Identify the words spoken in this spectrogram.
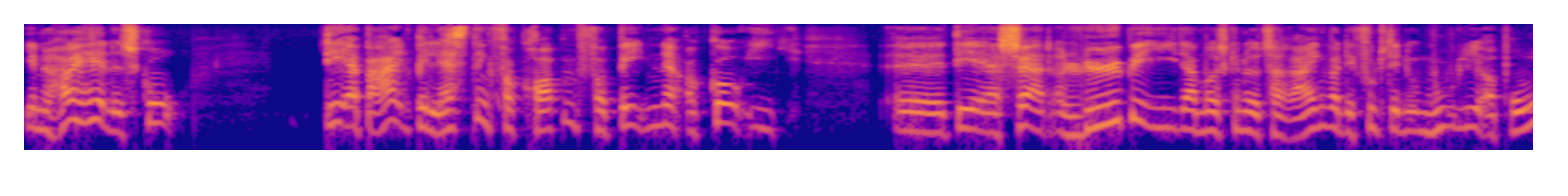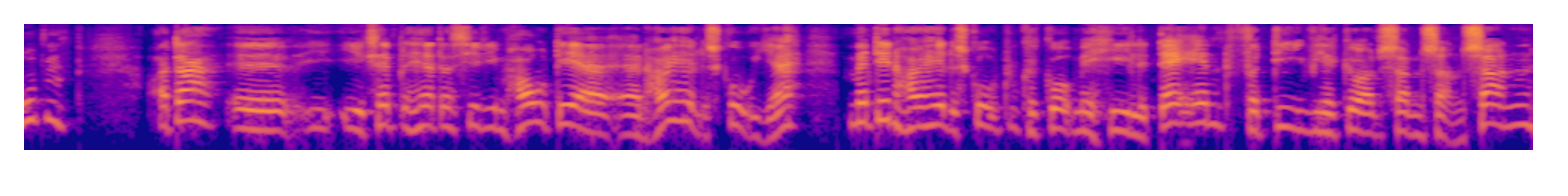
jamen, højhældede sko, det er bare en belastning for kroppen, for benene at gå i. Øh, det er svært at løbe i, der er måske noget terræn, hvor det er fuldstændig umuligt at bruge dem. Og der, øh, i, i eksemplet her, der siger de, hov, det er, er en højhældet sko, ja, men det er en højhældet sko, du kan gå med hele dagen, fordi vi har gjort sådan, sådan, sådan.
